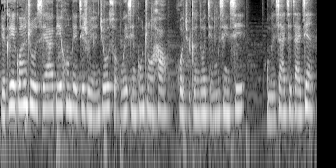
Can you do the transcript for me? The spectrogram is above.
也可以关注 CIB 烘焙技术研究所微信公众号获取更多节目信息。我们下期再见。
